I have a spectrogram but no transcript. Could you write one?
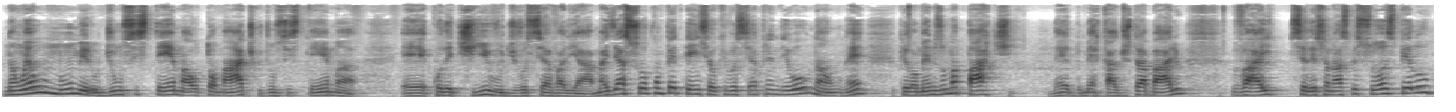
não é um número de um sistema automático, de um sistema é, coletivo de você avaliar, mas é a sua competência, é o que você aprendeu ou não, né? Pelo menos uma parte né, do mercado de trabalho vai selecionar as pessoas pelo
